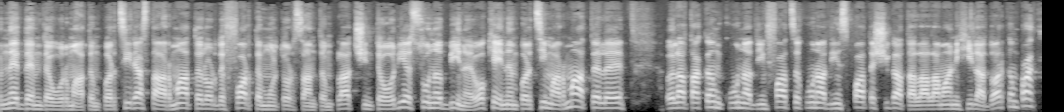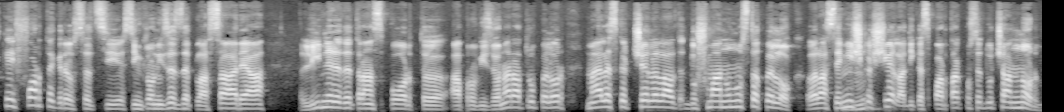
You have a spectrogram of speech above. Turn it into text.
nedemn de urmat. Împărțirea asta armatelor de foarte multe ori s-a întâmplat și în teorie sună bine. Ok, ne împărțim armatele, îl atacăm cu una din față, cu una din spate și gata, la la manihila. Doar că în practică e foarte greu să-ți sincronizezi deplasarea, liniile de transport, uh, aprovizionarea trupelor, mai ales că celălalt, dușmanul nu stă pe loc, ăla se mm-hmm. mișcă și el, adică Spartacul se ducea în nord.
